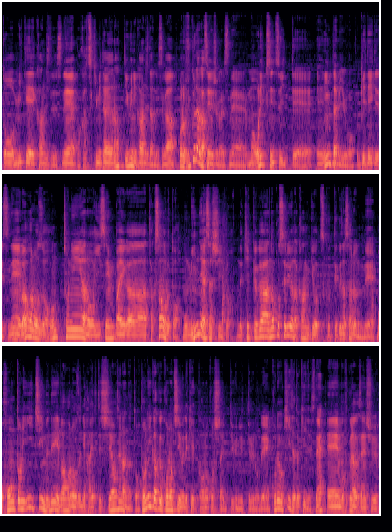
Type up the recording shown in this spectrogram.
と見て感じてですね、若月みたいだなっていう風に感じたんですが、この福永選手がですね、まあ、オリックスについて、えインタビューを受けていてですね、バファローズは本当にあのいい先輩がたくさんおると、もうみんな優しいと。で結果が残せるような環境を作ってくださるんで、もう本当にいいチームでバファローズに入ってて幸せなんだと。とにかくこのチームで結果を残したいっていう風に言ってるので、これを聞いた時にですね、えー、もう福永選手、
